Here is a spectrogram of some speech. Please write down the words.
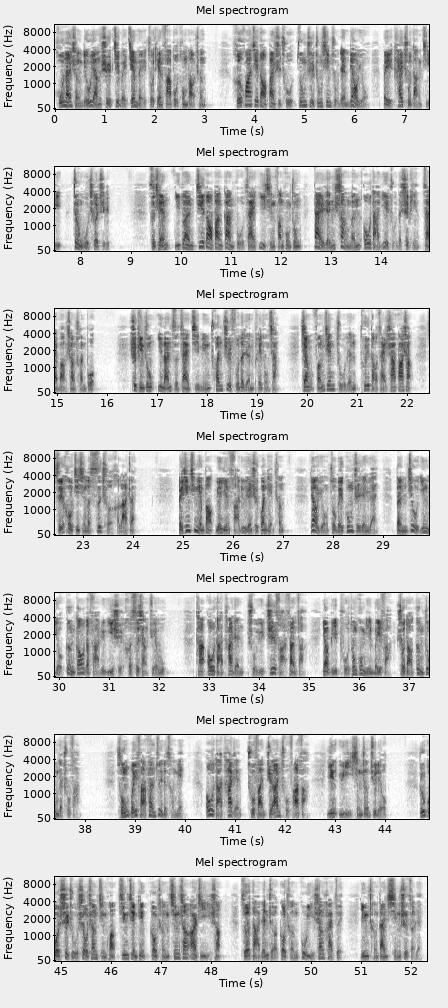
湖南省浏阳市纪委监委昨天发布通报称，荷花街道办事处综治中心主任廖勇被开除党籍，政务撤职。此前，一段街道办干部在疫情防控中带人上门殴打业主的视频在网上传播。视频中，一男子在几名穿制服的人陪同下，将房间主人推倒在沙发上，随后进行了撕扯和拉拽。北京青年报援引法律人士观点称。廖勇作为公职人员，本就应有更高的法律意识和思想觉悟。他殴打他人属于知法犯法，要比普通公民违法受到更重的处罚。从违法犯罪的层面，殴打他人触犯治安处罚法，应予以行政拘留。如果事主受伤情况经鉴定构成轻伤二级以上，则打人者构成故意伤害罪，应承担刑事责任。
